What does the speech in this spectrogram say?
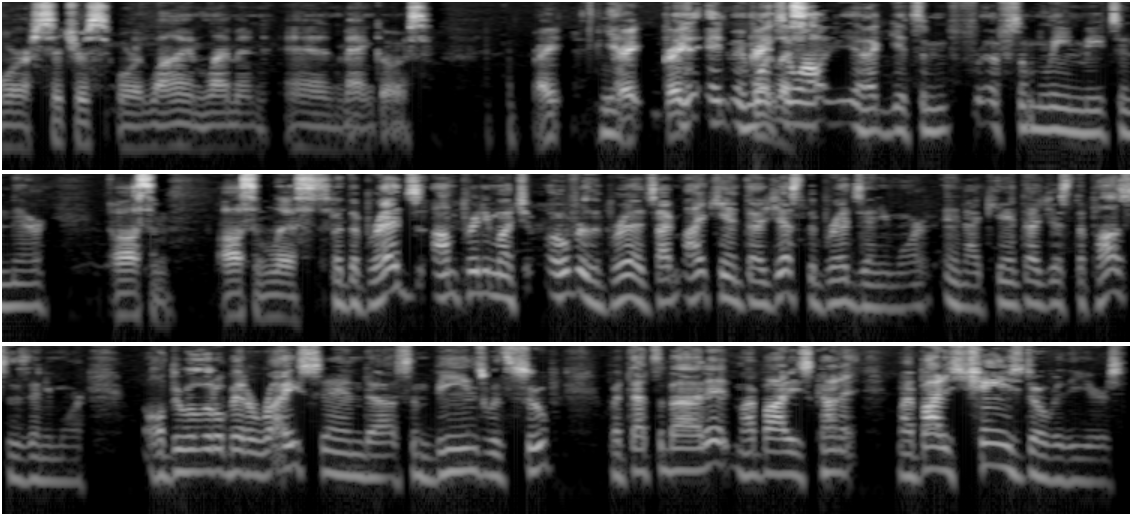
or citrus or lime, lemon, and mangoes. Right? Yeah. Great, great. And, and, great once in a while, uh, get some some lean meats in there. Awesome. awesome list. But the breads, I'm pretty much over the breads. I, I can't digest the breads anymore, and I can't digest the pastas anymore. I'll do a little bit of rice and uh, some beans with soup, but that's about it. My body's kind of my body's changed over the years.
